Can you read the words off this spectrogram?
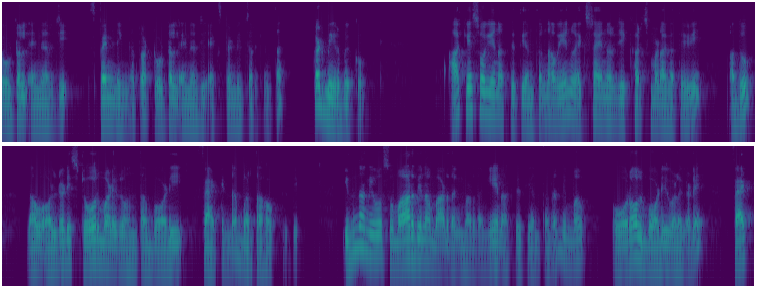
ಟೋಟಲ್ ಎನರ್ಜಿ ಸ್ಪೆಂಡಿಂಗ್ ಅಥವಾ ಟೋಟಲ್ ಎನರ್ಜಿ ಎಕ್ಸ್ಪೆಂಡಿಚರ್ಗಿಂತ ಕಡಿಮೆ ಇರಬೇಕು. ಆ ಕೇಸೊಳಗೆ ಏನಾಗ್ತೈತಿ ನಾವು ಏನು ಎಕ್ಸ್ಟ್ರಾ ಎನರ್ಜಿ ಖರ್ಚು ಮಾಡಾಕತ್ತೀವಿ, ಅದು ನಾವು ಆಲ್ರೆಡಿ ಸ್ಟೋರ್ ಮಾಡಿರುವಂಥ ಬಾಡಿ ಫ್ಯಾಟಿಂದ ಬರ್ತಾ ಹೋಗ್ತೈತಿ. ಇದನ್ನ ನೀವು ಸುಮಾರು ದಿನ ಮಾಡ್ದಂಗೆ ಮಾಡ್ದಂಗೆ ಏನಾಗ್ತೈತಿ ಅಂತಂದ್ರೆ ನಿಮ್ಮ ಓವರಾಲ್ ಬಾಡಿ ಒಳಗಡೆ ಫ್ಯಾಟ್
